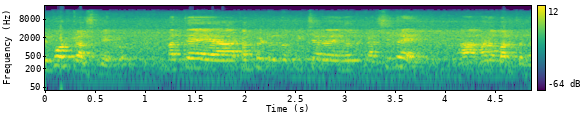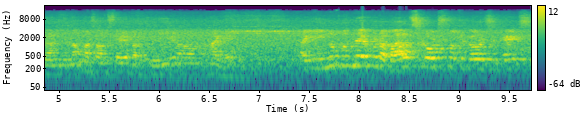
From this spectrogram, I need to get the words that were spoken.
ರಿಪೋರ್ಟ್ ಕಳಿಸ್ಬೇಕು. ಮತ್ತು ಆ ಕಂಪ್ಯೂಟರ್ದು ಪಿಕ್ಚರ್ ಇದನ್ನು ಕಳಿಸಿದರೆ ಹಣ ಬರ್ತದೆ ನಮ್ಗೆ, ನಮ್ಮ ಸಂಸ್ಥೆಗೆ ಬರ್ತದೆ. ಈಗ ಹಾಗೆ. ಹಾಗೆ ಇನ್ನು ಮುಂದೆ ಕೂಡ ಭಾರತ್ ಸ್ಕೌಟ್ಸ್ ಮತ್ತು ಗೌಡ್ಸ್ ಗೈಡ್ಸ್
